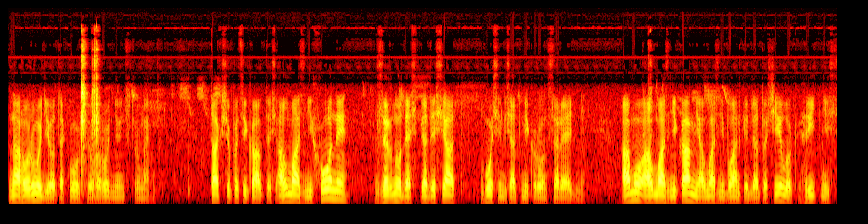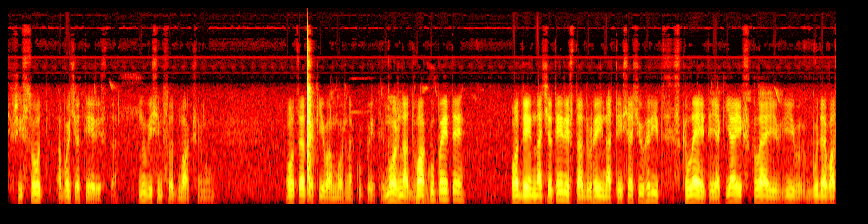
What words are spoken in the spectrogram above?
на городі отакого всього інструменту. Так що поцікавтесь, алмазні хони, зерно десь 50-80 мікрон середнє. Або алмазні камні, алмазні бланки для точилок, грітність 600 або 400, ну 800 максимум. Оце такі вам можна купити. Можна два купити, один на 400, а другий на 1000 гріт, склеїти, як я їх склеїв, і буде у вас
